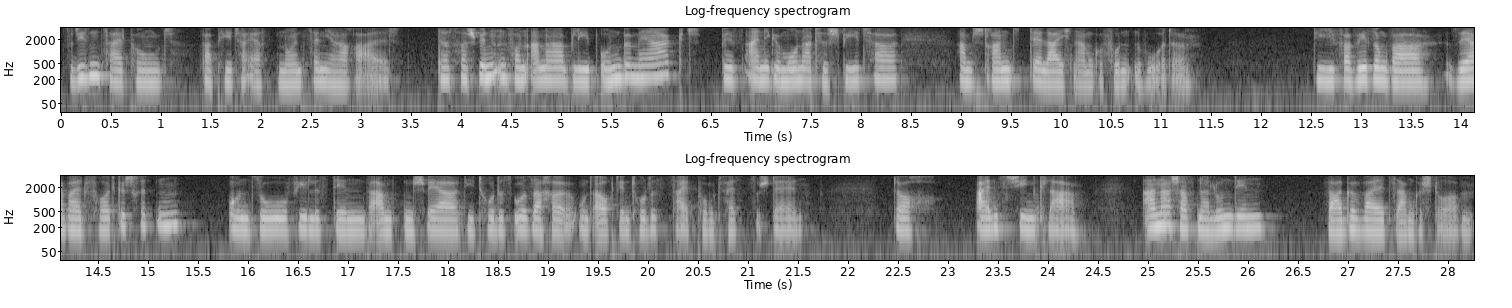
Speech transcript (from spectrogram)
Zu diesem Zeitpunkt war Peter erst 19 Jahre alt. Das Verschwinden von Anna blieb unbemerkt, bis einige Monate später am Strand der Leichnam gefunden wurde. Die Verwesung war sehr weit fortgeschritten und so fiel es den Beamten schwer, die Todesursache und auch den Todeszeitpunkt festzustellen. Doch eins schien klar: Anna Schaffner-Lundin war gewaltsam gestorben.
